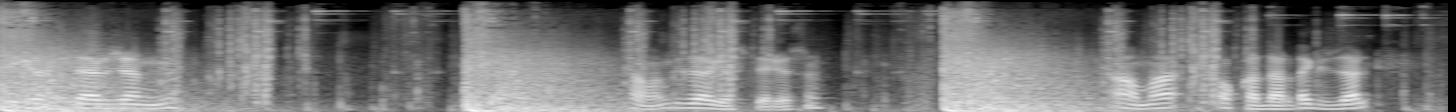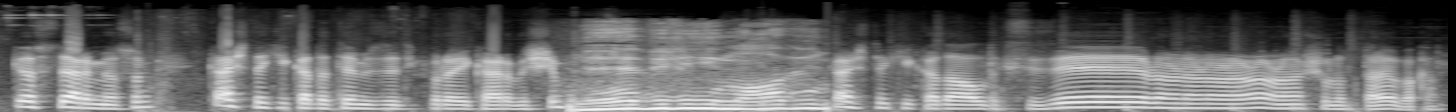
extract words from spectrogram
bir göstereceğim mi? Tamam güzel gösteriyorsun. Ama o kadar da güzel göstermiyorsun. Kaç dakikada temizledik burayı kardeşim? Ne bileyim abi. Kaç dakikada aldık sizi? Şu lootlara bir bakalım.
